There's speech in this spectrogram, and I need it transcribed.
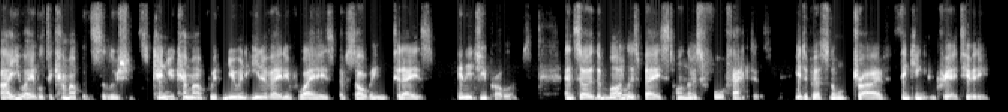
are you able to come up with solutions? Can you come up with new and innovative ways of solving today's energy problems? And so the model is based on those four factors interpersonal, drive, thinking, and creativity.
